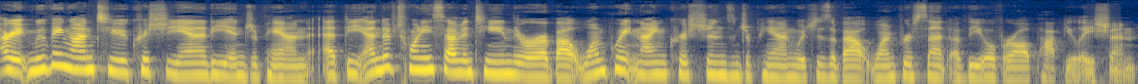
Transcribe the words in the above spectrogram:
all right, moving on to Christianity in Japan. At the end of 2017, there were about 1.9 Christians in Japan, which is about 1% of the overall population.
